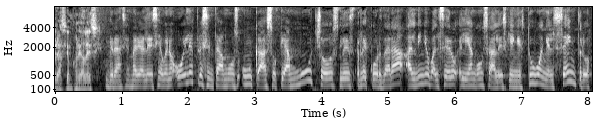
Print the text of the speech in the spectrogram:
Gracias, María Alesia. Gracias, María Alesia. Bueno, hoy les presentamos un caso que a muchos les recordará al niño balsero Elian González, quien estuvo en el centro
